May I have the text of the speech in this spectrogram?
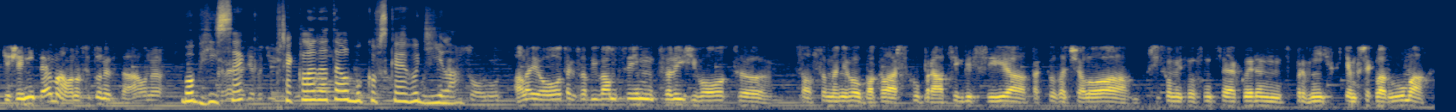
stěžení téma, ono se to nezdá. Ona Bob Hísek, překladatel bukovského díla. Ale jo, tak zabývám se jim celý život. Eh, psal jsem na něho bakalářskou práci kdysi a tak to začalo a přišel mi se jako jeden z prvních k těm překladům. A...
